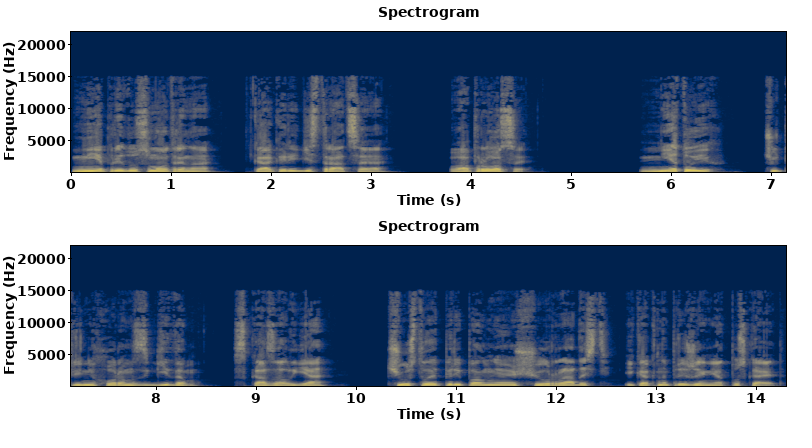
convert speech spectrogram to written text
не предусмотрено, как и регистрация. Вопросы? Нету их, чуть ли не хором с гидом, сказал я, чувствуя переполняющую радость и как напряжение отпускает.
